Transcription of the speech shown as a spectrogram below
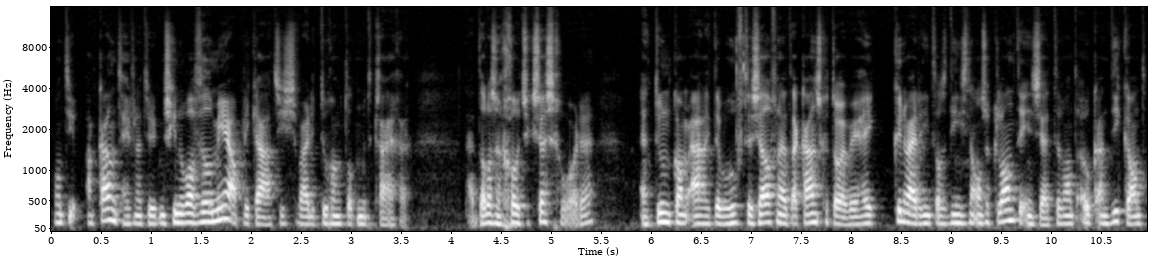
Want die account heeft natuurlijk misschien nog wel veel meer applicaties waar die toegang tot moet krijgen. Nou, dat is een groot succes geworden. En toen kwam eigenlijk de behoefte zelf naar het accountskantoor weer. Hey, kunnen wij er niet als dienst naar onze klanten inzetten? Want ook aan die kant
